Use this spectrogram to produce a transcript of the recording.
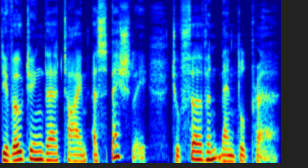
devoting their time especially to fervent mental prayer.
